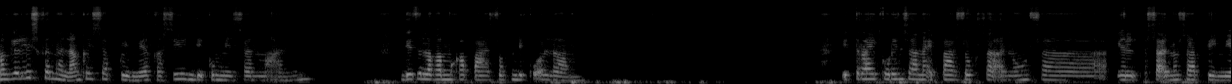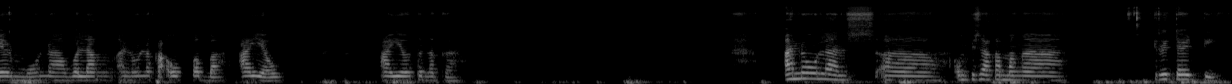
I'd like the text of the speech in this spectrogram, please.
Mag-release ka na lang kaysa premiere kasi hindi ko minsan maano. Hindi talaga makapasok, hindi ko alam. I-try ko rin sana ipasok sa ano sa sa ano sa premiere mo na walang ano naka-off pa ba? Ayaw. Ayaw talaga. Ano Lance, uh, umpisa ka mga 3.30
